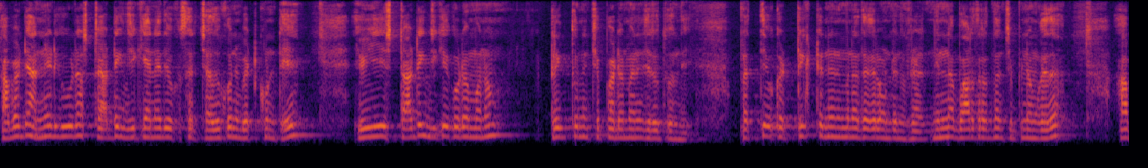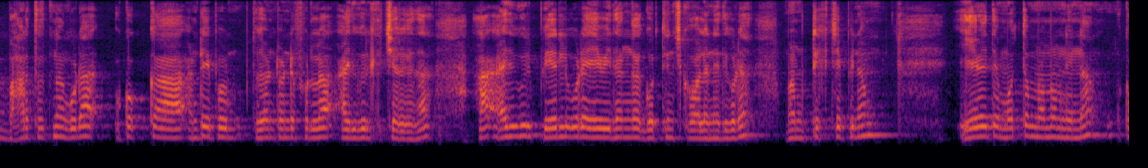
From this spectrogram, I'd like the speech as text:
కాబట్టి అన్నిటికీ కూడా స్టార్టింగ్ జీకే అనేది ఒకసారి చదువుకొని పెట్టుకుంటే ఈ స్టార్టింగ్ జీకే కూడా మనం ట్రిక్తో చెప్పడం అనేది జరుగుతుంది. ప్రతి ఒక్క ట్రిక్ అనేది మన దగ్గర ఉంటుంది ఫ్రెండ్ నిన్న భారతరత్న చెప్పినాం కదా ఆ భారతరత్న కూడా ఒక్కొక్క అంటే ఇప్పుడు టూ థౌజండ్ ట్వంటీ ఫోర్లో ఐదుగురికి ఇచ్చారు కదా ఆ ఐదుగురి పేర్లు కూడా ఏ విధంగా గుర్తుంచుకోవాలనేది కూడా మనం ట్రిక్ చెప్పినాం. ఏవైతే మొత్తం మనం నిన్న ఒక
